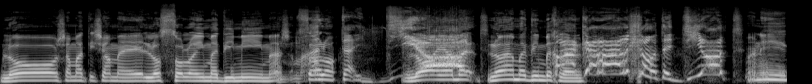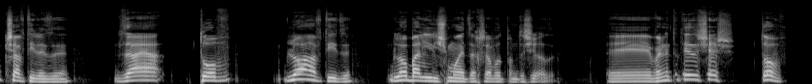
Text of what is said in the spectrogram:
לא שמעתי שם, אה, לא סולואים מדהימים, היה שם סולו. אתה אידיוט! לא היה, מ- לא היה מדהים בכלל. מה קרה לך? אתה אידיוט! אני הקשבתי לזה. זה היה טוב, לא אהבתי את זה. לא בא לי לשמוע את זה עכשיו עוד פעם, את השיר הזה. אה, ואני נתתי לזה 6. טוב.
